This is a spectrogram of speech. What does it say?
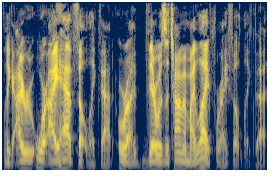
like i or i have felt like that or I, there was a time in my life where i felt like that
